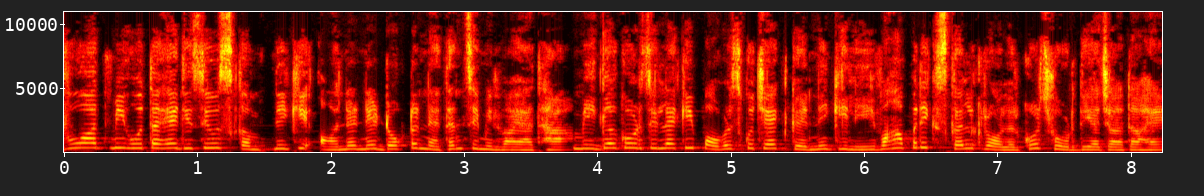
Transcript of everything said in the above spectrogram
वो आदमी होता है जिसे उस कंपनी के ऑनर ने डॉक्टर नेथन से मिलवाया था। मेगा गोडजिला की पावर्स को चेक करने के लिए वहाँ पर एक स्कल क्रॉलर को छोड़ दिया जाता है।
